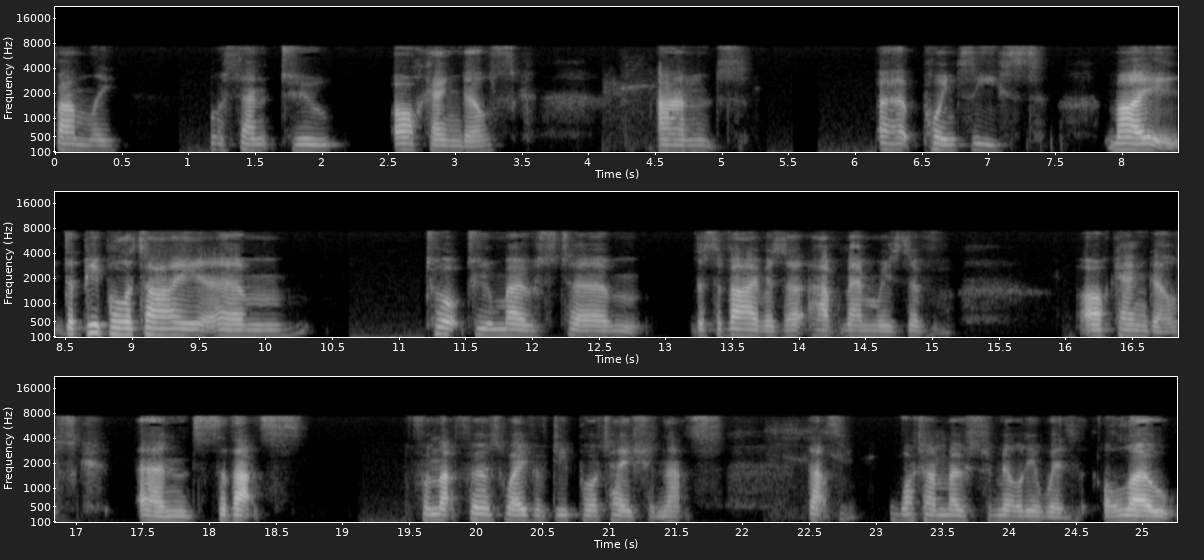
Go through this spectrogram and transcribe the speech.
family, were sent to Arkhangelsk and uh, points east. My the people that I um, talk to most, um, the survivors that have memories of Arkhangelsk, and so that's from that first wave of deportation. That's that's what I'm most familiar with. Although,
